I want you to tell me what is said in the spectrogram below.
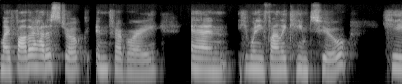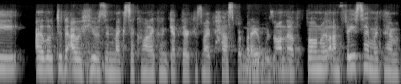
My father had a stroke in February. And he, when he finally came to, he I looked at I was he was in Mexico and I couldn't get there because my passport, but I was on the mm. phone with on FaceTime with him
